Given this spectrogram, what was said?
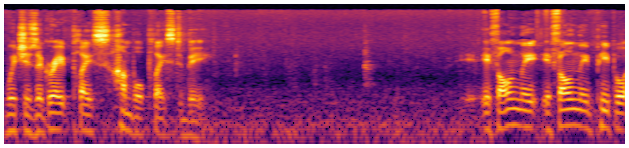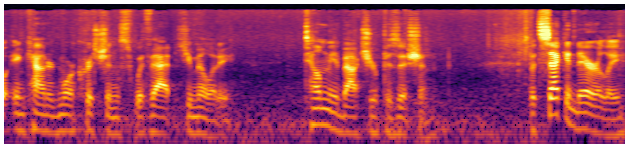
which is a great place, humble place to be. If only, if only people encountered more Christians with that humility. Tell me about your position. But secondarily,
